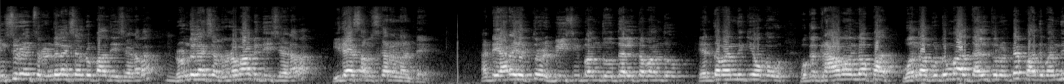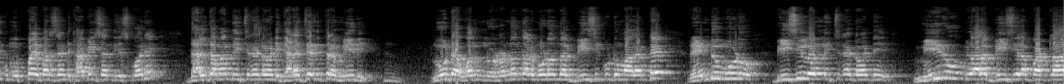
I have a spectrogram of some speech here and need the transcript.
ఇన్సూరెన్స్ రెండు లక్షల రూపాయలు తీసేయడమా? రెండు లక్షల రుణమాఫీ తీసేయడమా? ఇదే సంస్కరణ అంటే. అంటే ఎవరో చెప్తున్నాడు బీసీ బంధు దళిత బంధు. ఎంతమందికి ఒక ఒక గ్రామంలో ప- వంద కుటుంబాలు దళితులు ఉంటే పది మందికి ముప్పై పర్సెంట్ కమిషన్ తీసుకొని దళిత మంది ఇచ్చినటువంటి ఘన చరిత్ర మీది. నూట వంద రెండు వందల మూడు వందల బీసీ కుటుంబాలంటే రెండు మూడు బీసీలో ఇచ్చినటువంటి మీరు ఇవాళ బీసీల పట్ల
